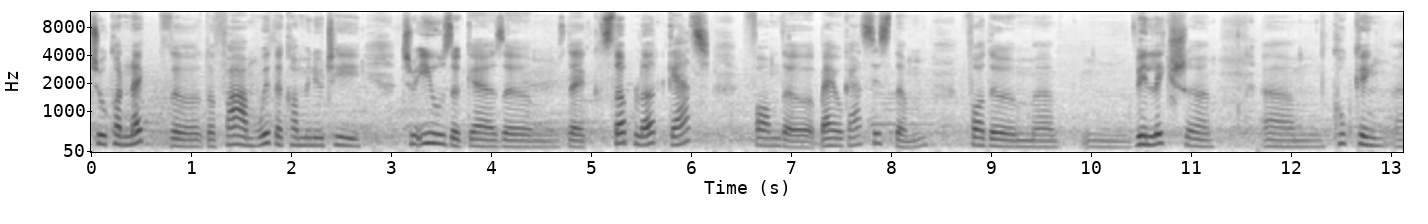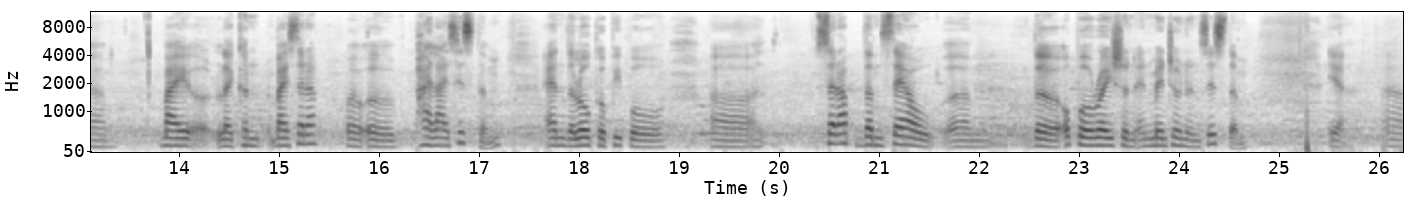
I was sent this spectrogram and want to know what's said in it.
to connect the, the farm with the community to use the, the, the surplus gas from the biogas system for the um, uh, village uh, um, cooking uh, by uh, like by set up a, a pilot system and the local people uh, set up themselves um, the operation and maintenance system. Yeah, uh,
